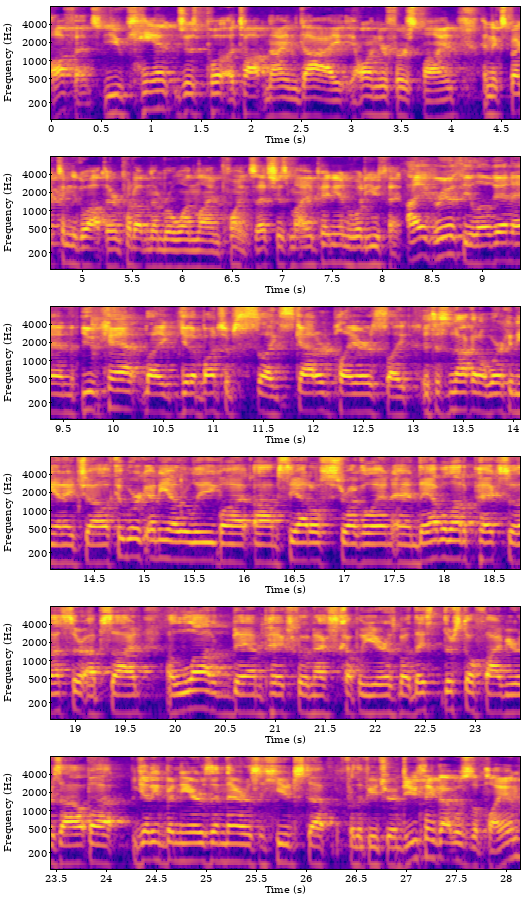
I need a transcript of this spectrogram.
offense. You can't just put a top nine guy on your first line and expect him to go out there and put up number one line points. That's just my opinion. What do you think? I agree with you, Logan. And you can't like get a bunch of like scattered players. Like it's just not going to work in the NHL. It could work any other league, but um, Seattle's struggling, and they have a lot of picks, so that's their upside. A lot of damn picks for the next couple years, but they they're still five years out. But getting Beniers in there is a huge step for the future. Do you think that was the plan?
